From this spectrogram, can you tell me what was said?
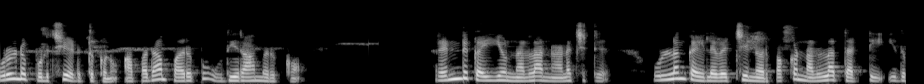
உருண்டை பிடிச்சி எடுத்துக்கணும். அப்போ தான் பருப்பு உதிராமல் இருக்கும். ரெண்டு கையும் நல்லா நனைச்சிட்டு உள்ளங்கையில் வச்சு இன்னொரு பக்கம் நல்லா தட்டி இது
